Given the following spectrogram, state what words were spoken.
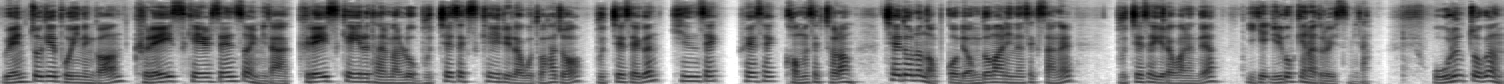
왼쪽에 보이는 건 그레이 스케일 센서입니다. 그레이 스케일을 다른 말로 무채색 스케일이라고도 하죠. 무채색은 흰색, 회색, 검은색처럼 채도는 없고 명도만 있는 색상을 무채색이라고 하는데요. 이게 7개나 들어 있습니다. 오른쪽은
